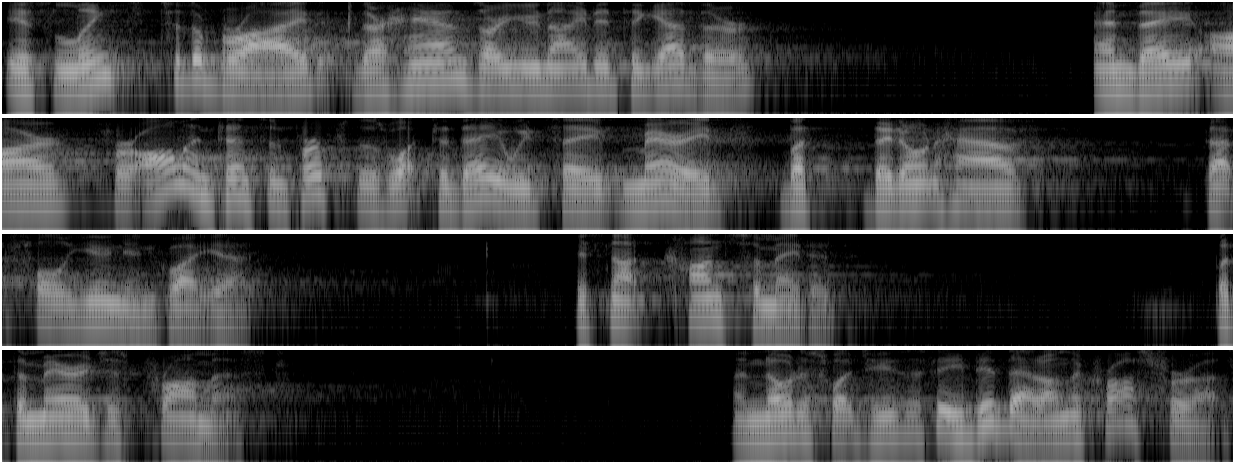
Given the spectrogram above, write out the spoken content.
is linked to the bride, their hands are united together, and they are, for all intents and purposes, what today we'd say married, but they don't have that full union quite yet. It's not consummated, but the marriage is promised. And notice what Jesus did. He did that on the cross for us.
